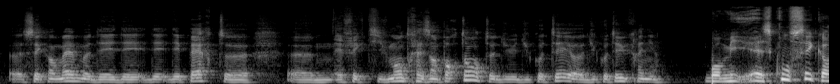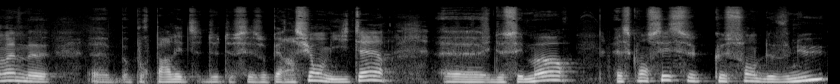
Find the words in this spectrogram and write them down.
euh, c'est quand même des, pertes euh, euh, effectivement très importantes du, côté, ukrainien. Bon, mais est-ce qu'on sait quand même, pour parler de, ces opérations militaires et de ces morts, est-ce qu'on sait ce que sont devenus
